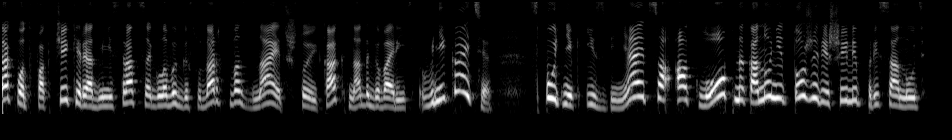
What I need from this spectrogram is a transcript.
Так вот, фактчекеры администрация главы государства знает, что и как надо говорить. Вникайте! Спутник извиняется, а Клоп накануне тоже решили присануть.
